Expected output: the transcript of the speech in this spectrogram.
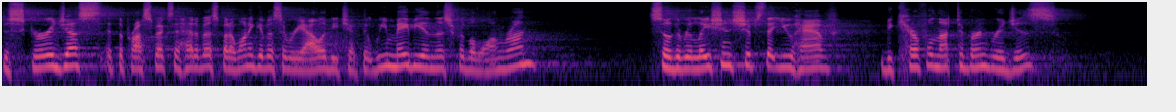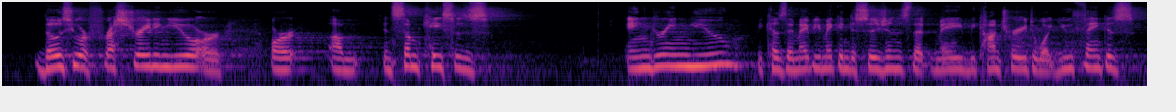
discourage us at the prospects ahead of us, but I want to give us a reality check that we may be in this for the long run. So the relationships that you have, be careful not to burn bridges. Those who are frustrating you or, or um, in some cases, angering you because they may be making decisions that may be contrary to what you think is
